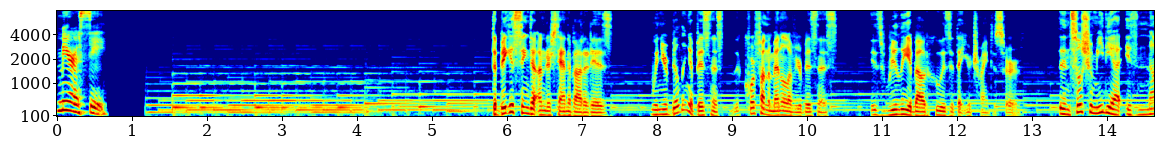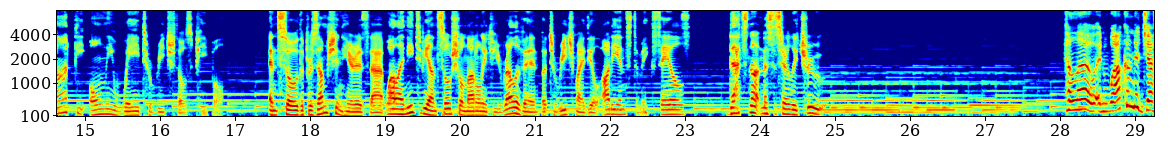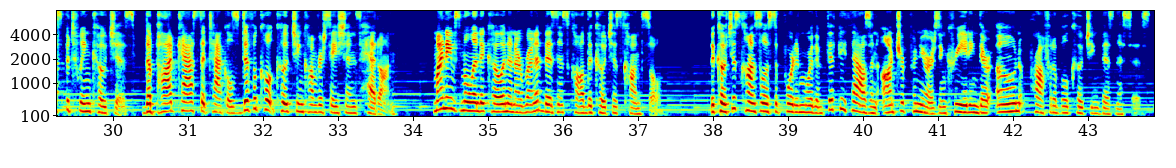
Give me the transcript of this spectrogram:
Mirasee. The biggest thing to understand about it is when you're building a business, the core fundamental of your business is really about who is it that you're trying to serve. And social media is not the only way to reach those people. And so the presumption here is that, well, I need to be on social not only to be relevant, but to reach my ideal audience, to make sales. That's not necessarily true. Hello, and welcome to Just Between Coaches, the podcast that tackles difficult coaching conversations head on. My name is Melinda Cohen, and I run a business called The Coaches Console. The Coaches Console has supported more than 50,000 entrepreneurs in creating their own profitable coaching businesses.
